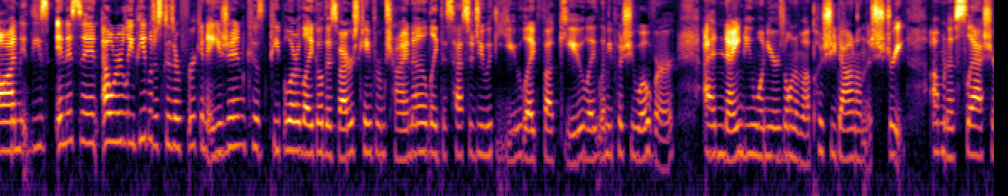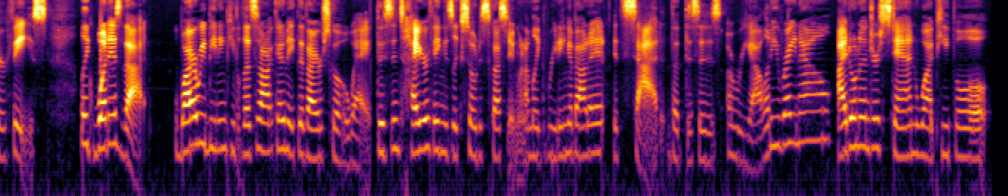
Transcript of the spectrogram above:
on these innocent elderly people just because they're freaking Asian. Because people are like, oh, this virus came from China. Like, this has to do with you. Like, fuck you. Like, let me push you over. At 91 years old, I'm going to push you down on the street. I'm going to slash your face. Like, what is that? Why are we beating people? That's not going to make the virus go away. This entire thing is like so disgusting. When I'm like reading about it, it's sad that this is a reality right now. I don't understand why people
